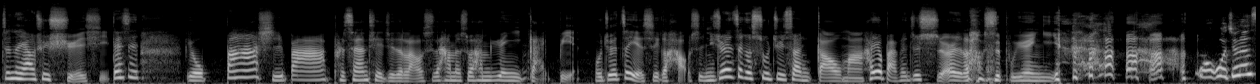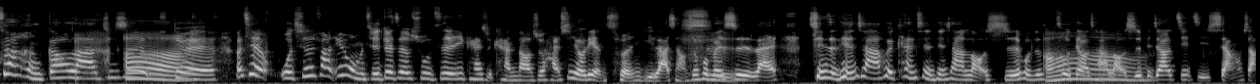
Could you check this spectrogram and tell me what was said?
真的要去学习。但是有八十八 percentage 的老师，他们说他们愿意改变，我觉得这也是一个好事。你觉得这个数据算高吗？还有百分之十二的老师不愿意。我我觉得算很高啦，就是对，而且我其实发，因为我们其实对这个数字一开始看到的时候还是有点存疑啦，想说会不会是来亲子天下会看亲子天下的老师或者做调查老师比较积极向上，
